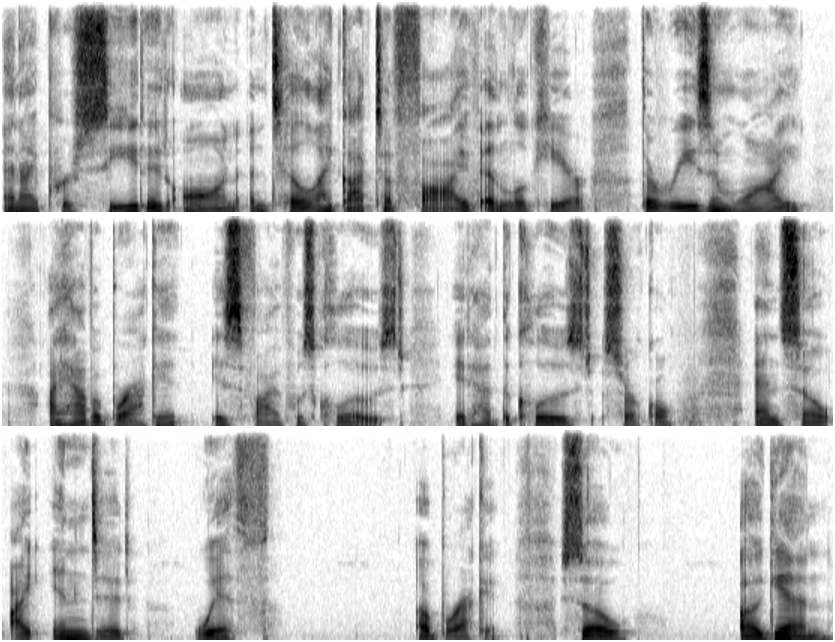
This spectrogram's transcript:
and I proceeded on until I got to 5. And look here, the reason why I have a bracket is 5 was closed. It had the closed circle. And so I ended with a bracket. So again,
